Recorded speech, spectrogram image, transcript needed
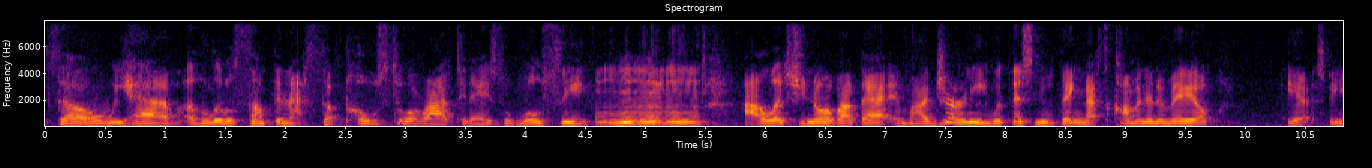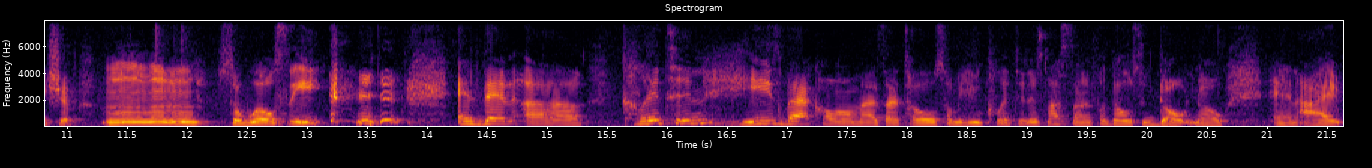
So we have a little something that's supposed to arrive today. So we'll see. Mm -mm -mm. I'll let you know about that and my journey with this new thing that's coming in the mail. Yeah, it's being shipped. Mm, so we'll see. and then uh, Clinton, he's back home. As I told some of you, Clinton is my son, for those who don't know. And I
